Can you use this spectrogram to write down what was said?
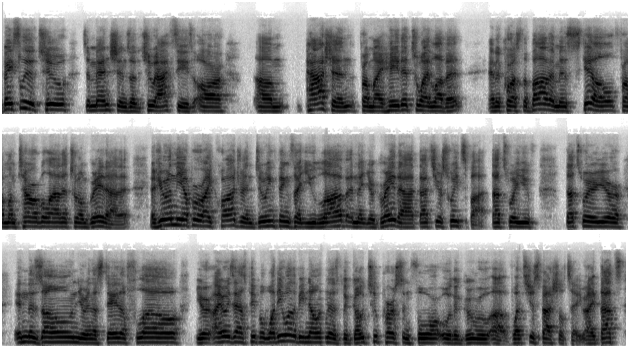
basically the two dimensions or the two axes are um, passion from i hate it to i love it and across the bottom is skill from I'm terrible at it to I'm great at it. If you're in the upper right quadrant doing things that you love and that you're great at, that's your sweet spot. That's where you've that's where you're in the zone, you're in a state of flow. You're I always ask people, what do you want to be known as the go-to person for or the guru of? What's your specialty? Right? That's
